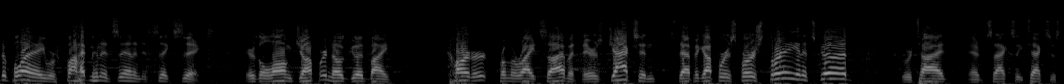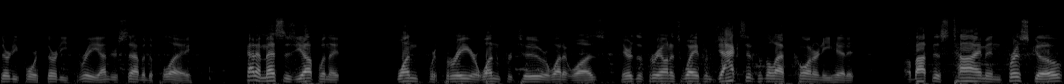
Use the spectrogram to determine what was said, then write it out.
to play. We're five minutes in and it's 6 6. Here's a long jumper, no good by Carter from the right side, but there's Jackson stepping up for his first three, and it's good. We're tied. It's actually Texas 34 33, under seven to play. Kind of messes you up when they one for three or one for two or what it was. Here's the three on its way from Jackson from the left corner, and he hit it. About this time in Frisco,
